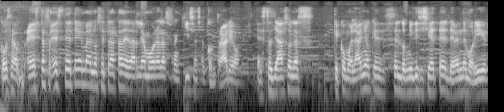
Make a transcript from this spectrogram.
cosa, este, este tema no se trata de darle amor a las franquicias, al contrario, estas ya son las que como el año que es el 2017 deben de morir.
